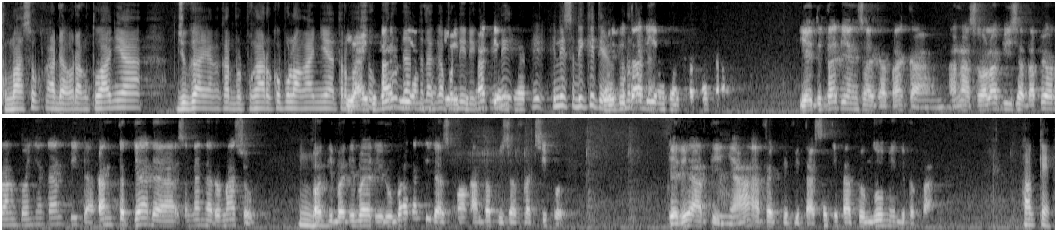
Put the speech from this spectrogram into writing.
termasuk ada orang tuanya juga yang akan berpengaruh ke pulangannya, ya, termasuk ya, guru dan tenaga pendidik. Ini, ini sedikit ya? ya itu tadi yang saya ya itu tadi yang saya katakan. Anak sekolah bisa tapi orang tuanya kan tidak kan kerja ada senin harus masuk. Hmm. kalau tiba-tiba dirubah kan tidak semua kantor bisa fleksibel. Jadi artinya efektivitasnya kita tunggu minggu depan. Oke,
